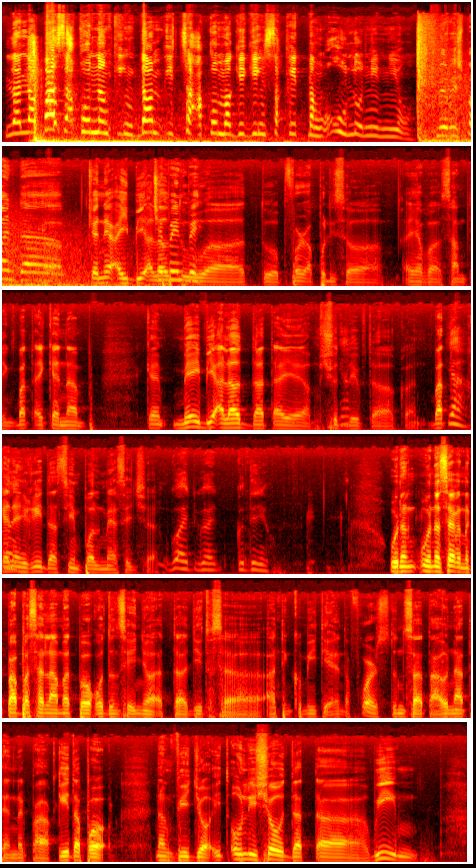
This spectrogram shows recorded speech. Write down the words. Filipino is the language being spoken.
Lalabas ako ng kingdom, itsa ako magiging sakit ng ulo ninyo. May respond, uh, Can I be allowed to uh, to for a police? Uh, I have uh, something, but I can. Uh, can may be allowed that I uh, should Yeah. leave the. con- But Yeah, can I read a simple message? uh? go ahead, go ahead, continue. Unang una sir, nagpapasalamat po ako dun sa inyo at uh, dito sa ating committee and of course dun sa tao natin nagpakita po ng video. It only showed that uh, we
